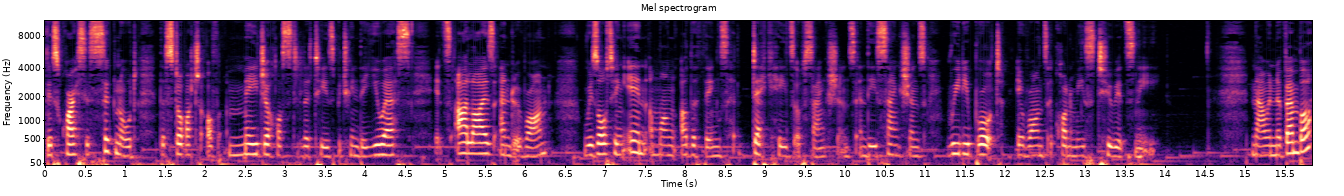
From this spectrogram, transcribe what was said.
This crisis signaled the start of major hostilities between the US, its allies, and Iran, resulting in, among other things, decades of sanctions. And these sanctions really brought Iran's economies to its knee. Now, in November,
